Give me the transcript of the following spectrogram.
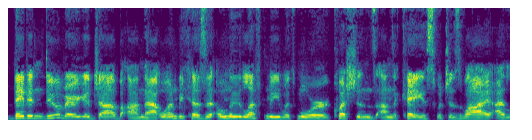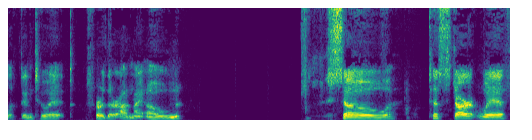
they didn't do a very good job on that one because it only left me with more questions on the case, which is why I looked into it further on my own. So, to start with,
